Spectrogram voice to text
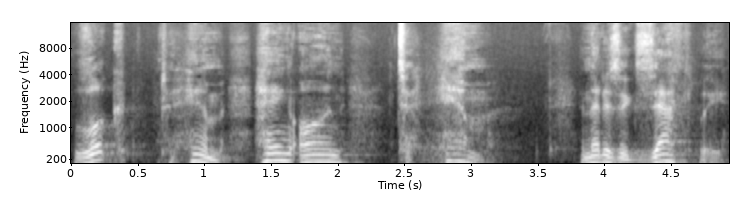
Look to Him, hang on to Him. And that is exactly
